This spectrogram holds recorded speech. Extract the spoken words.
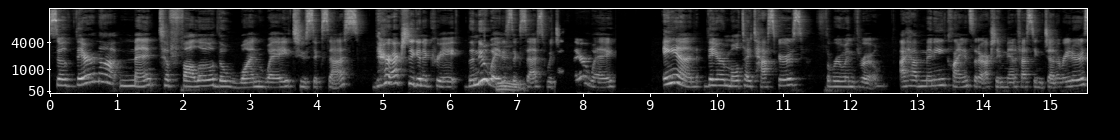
So they're not meant to follow the one way to success. They're actually going to create the new way to mm. success, which is their way. And they are multitaskers through and through. I have many clients that are actually manifesting generators.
